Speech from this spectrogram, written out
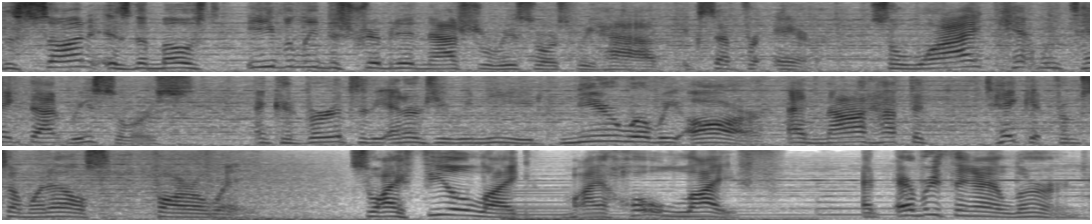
The sun is the most evenly distributed natural resource we have, except for air. So why can't we take that resource and convert it to the energy we need near where we are and not have to take it from someone else far away? So I feel like my whole life and everything I learned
